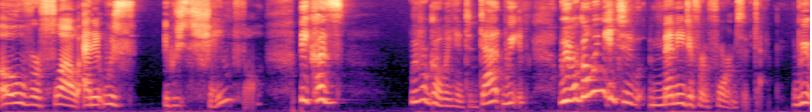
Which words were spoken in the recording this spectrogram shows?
overflow and it was it was shameful because we were going into debt. We we were going into many different forms of debt. We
